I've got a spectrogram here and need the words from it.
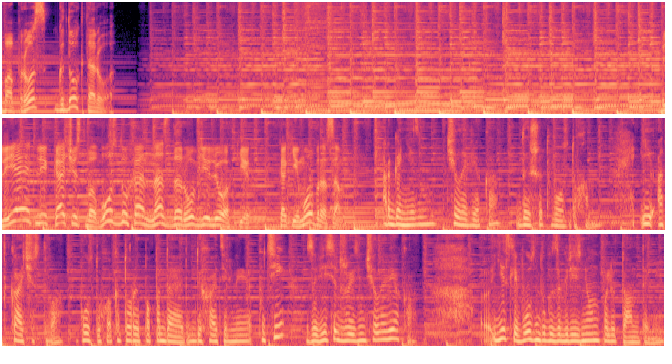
Вопрос к доктору. Влияет ли качество воздуха на здоровье легких? Каким образом? Организм человека дышит воздухом. И от качества воздуха, который попадает в дыхательные пути, зависит жизнь человека. Если воздух загрязнен полютантами,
